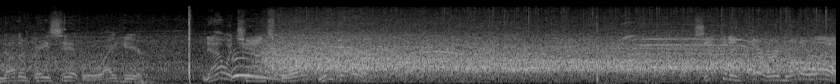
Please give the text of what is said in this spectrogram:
another base hit right here. Now a chance for Lou Gehrig. Second and third, one away.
